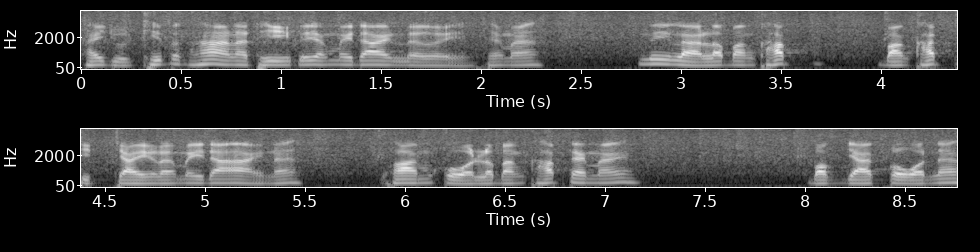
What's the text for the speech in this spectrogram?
ให้หยุดคิดสักห้านาทีก็ยังไม่ได้เลยใช่ไหมนี่แหละเราบังคับบังคับจิตใจเราไม่ได้นะ ความโกรธเราบังคับได้ไหม บอกอย่าโกรธนะ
